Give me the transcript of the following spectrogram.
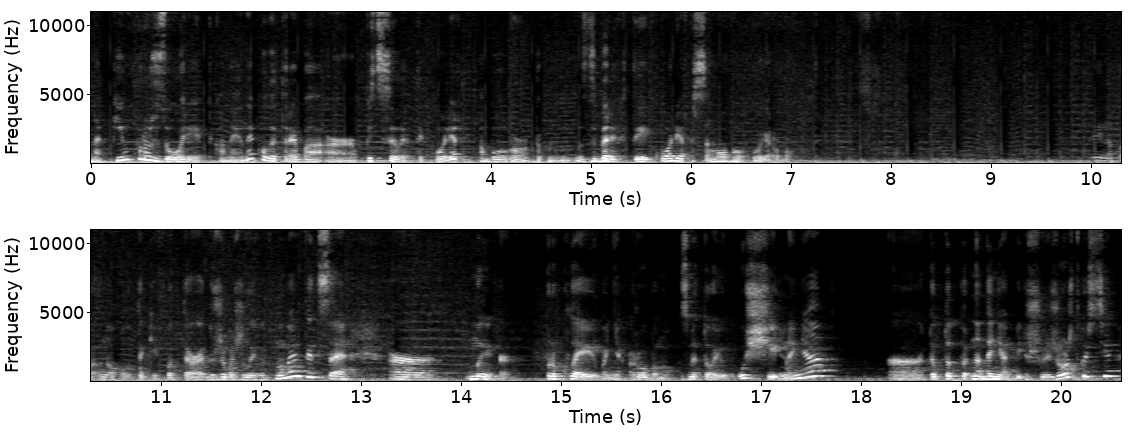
напівпрозорі тканини, коли треба підсилити колір або зберегти колір самого виробу. Три, напевно, таких от е, дуже важливих моменти це е, ми проклеювання робимо з метою ущільнення, е, тобто надання більшої жорсткості,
